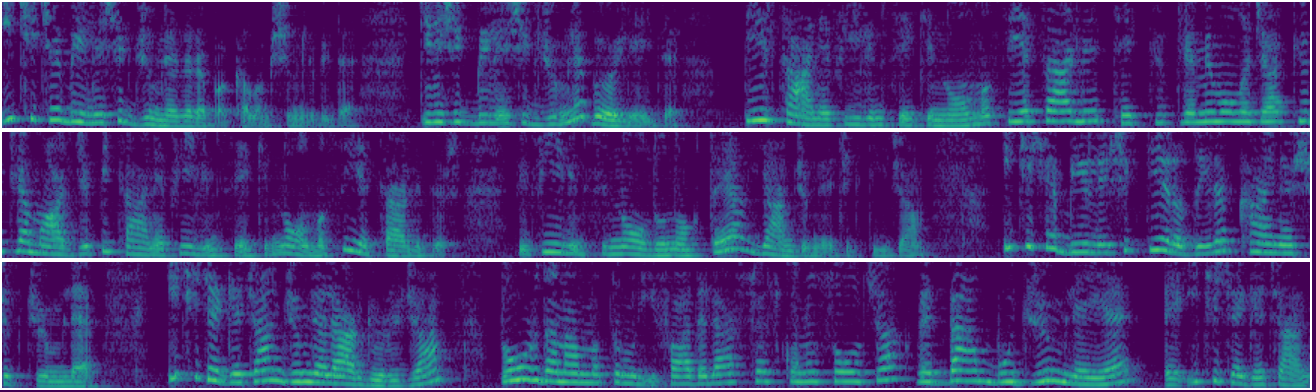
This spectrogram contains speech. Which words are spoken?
İç içe birleşik cümlelere bakalım şimdi bir de. Girişik birleşik cümle böyleydi. Bir tane fiilimsi ekinin olması yeterli. Tek yüklemim olacak. Yüklem harici bir tane fiilimsi ekinin olması yeterlidir. Ve fiilimsinin olduğu noktaya yan cümlecik diyeceğim. İç içe birleşik diğer adıyla kaynaşık cümle. İç içe geçen cümleler göreceğim. Doğrudan anlatımlı ifadeler söz konusu olacak ve ben bu cümleye e, iç içe geçen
